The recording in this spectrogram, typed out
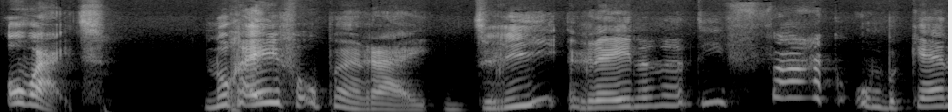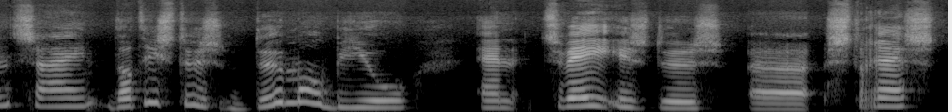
Alright, nog even op een rij. Drie redenen die vaak onbekend zijn. Dat is dus de mobiel, en twee is dus uh, stress,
